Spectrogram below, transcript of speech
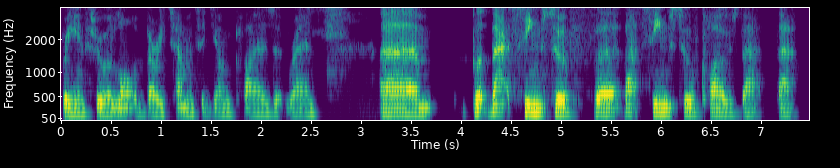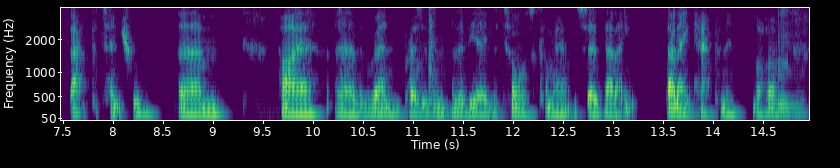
bringing through a lot of very talented young players at Rennes. Um, but that seems to have uh, that seems to have closed that that that potential um, hire. Uh, the Rennes president Olivier Létang has come out and said that ain't that ain't happening. Not on, mm.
